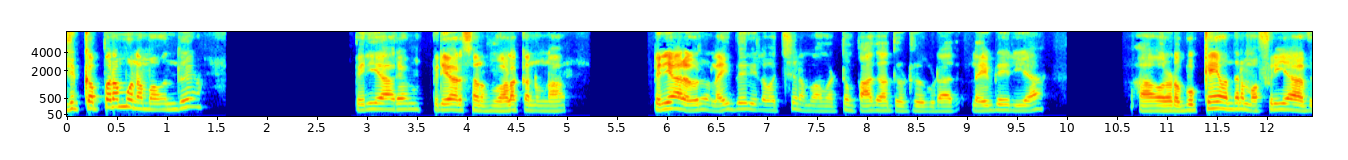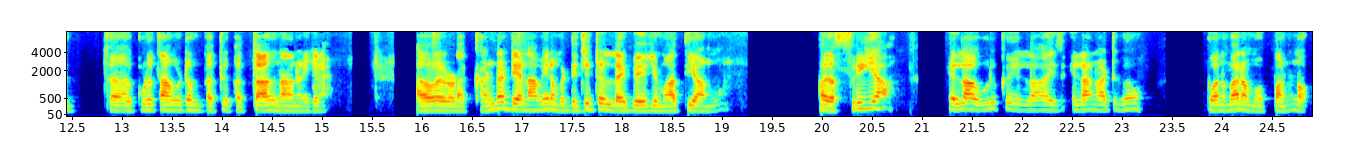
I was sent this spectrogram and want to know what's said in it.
இதுக்கப்புறமும் நம்ம வந்து பெரியாரும் பெரியாரசனம் வளர்க்கணும்னா பெரியார் வெறும் லைப்ரரியில வச்சு நம்ம மட்டும் பாதுகாத்துக்கிட்டு இருக்க கூடாது லைப்ரரியா அவரோட புக்கையும் வந்து நம்ம ஃப்ரீயா கொடுத்தா மட்டும் பத்து பத்தாவது நான் நினைக்கிறேன். அவரோட கண்டென்ட் எல்லாமே நம்ம டிஜிட்டல் லைப்ரரி மாற்றி ஆகணும் அதை ஃப்ரீயா எல்லா ஊருக்கும் எல்லா இது எல்லா நாட்டுக்கும் போன மாதிரி நம்ம பண்ணணும்.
